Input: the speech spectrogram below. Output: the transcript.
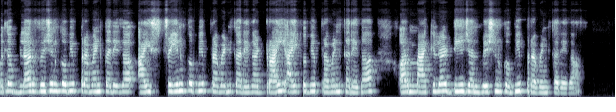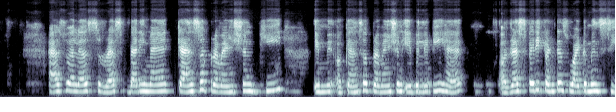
मतलब ब्लर विजन को भी प्रिवेंट करेगा, आई स्ट्रेन को भी प्रिवेंट करेगा, ड्राई आई को भी प्रिवेंट करेगा और मैक्यूलर डी जनरेशन को भी प्रिवेंट करेगा। एज वेल एज रेस्पबेरी में कैंसर प्रिवेंशन भी कैंसर प्रिवेंशन एबिलिटी है। Raspberry contains vitamin C.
